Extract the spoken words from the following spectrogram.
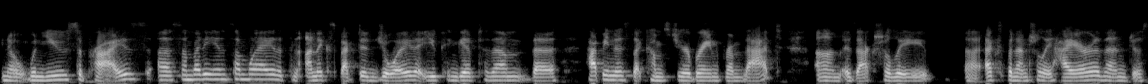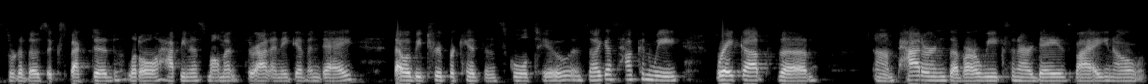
you know, when you surprise uh, somebody in some way, that's an unexpected joy that you can give to them. The happiness that comes to your brain from that um, is actually uh, exponentially higher than just sort of those expected little happiness moments throughout any given day. That would be true for kids in school too. And so, I guess, how can we break up the um, patterns of our weeks and our days by, you know,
